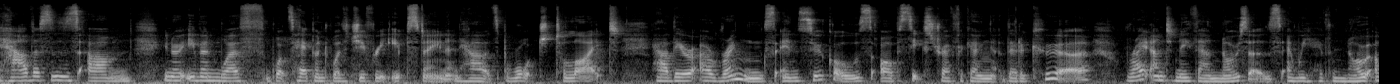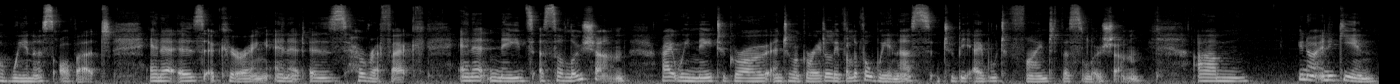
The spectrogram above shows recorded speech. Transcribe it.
how this is, um, you know, even with what's happened with Jeffrey Epstein and how it's brought to light how there are rings and circles of sex trafficking that occur right underneath our noses and we have no awareness of it. And it is occurring and it is horrific and it needs a solution, right? We need to grow into a greater level of awareness to be able to find the solution. Um, you know, and again,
